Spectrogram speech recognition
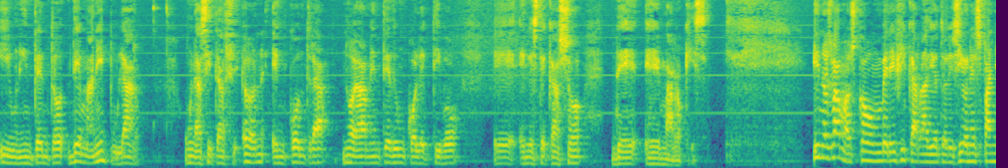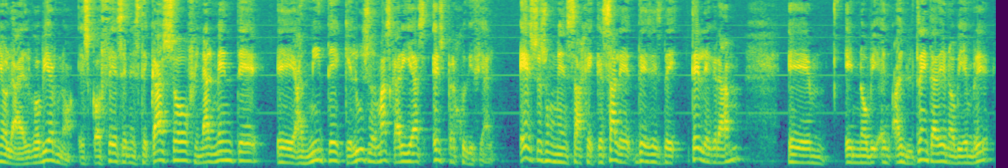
y un intento de manipular una situación en contra nuevamente de un colectivo, eh, en este caso de eh, marroquíes. Y nos vamos con Verifica Radio Televisión Española. El gobierno escocés, en este caso, finalmente eh, admite que el uso de mascarillas es perjudicial. Eso es un mensaje que sale desde Telegram en el 30 de noviembre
